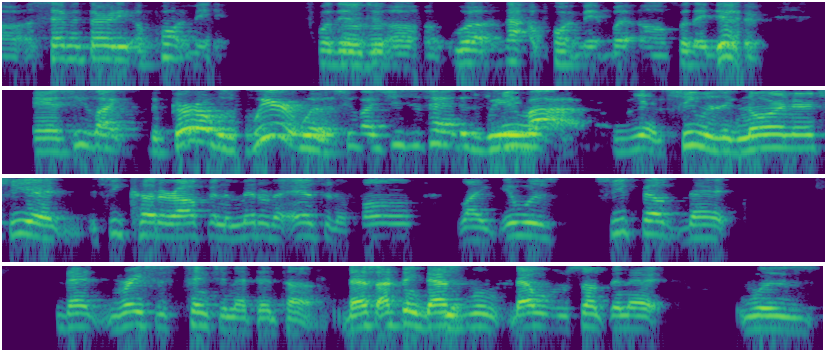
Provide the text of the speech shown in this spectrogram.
uh, a 7:30 appointment for them to uh well not appointment but um for their dinner. And she's like, the girl was weird with us. She's like, she just had this She weird was- vibe. Yeah, she was ignoring her. She had she cut her off in the middle to answer the phone. Like it was, she felt that that racist tension at that time. That's I think that's Yeah. what that was something that was.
